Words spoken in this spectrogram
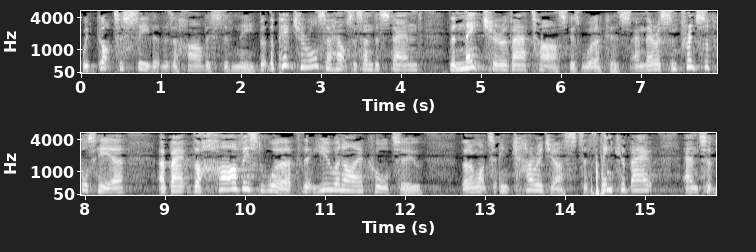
We've got to see that there's a harvest of need. But the picture also helps us understand the nature of our task as workers. And there are some principles here about the harvest work that you and I are called to that I want to encourage us to think about and to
